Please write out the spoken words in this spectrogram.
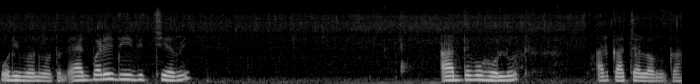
পরিমাণ মতন। একবারেই দিয়ে দিচ্ছি আমি। আর দেবো হলুদ আর কাঁচা লঙ্কা।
